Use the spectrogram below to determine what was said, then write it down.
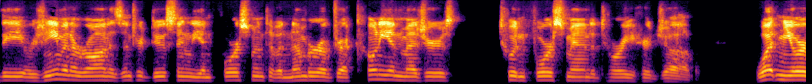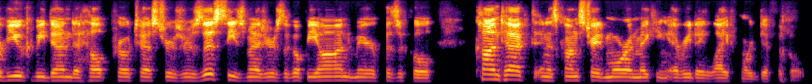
the regime in Iran is introducing the enforcement of a number of draconian measures to enforce mandatory hijab. What, in your view, could be done to help protesters resist these measures that go beyond mere physical contact and is concentrated more on making everyday life more difficult?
